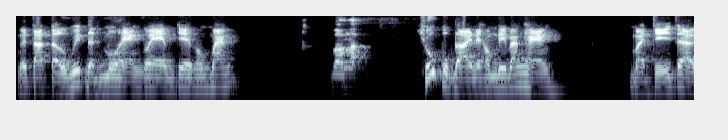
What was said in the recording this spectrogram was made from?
Người ta tự quyết định mua hàng của em chứ em không bán vâng ạ. Suốt cuộc đời này không đi bán hàng mà chỉ là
